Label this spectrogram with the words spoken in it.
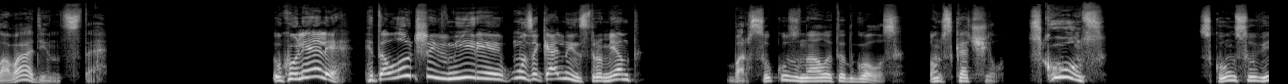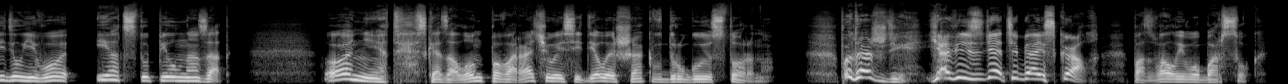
Глава одиннадцатая. «Укулеле — это лучший в мире музыкальный инструмент!» Барсук узнал этот голос. Он вскочил. «Скунс!» Скунс увидел его и отступил назад. «О, нет», — сказал он, поворачиваясь и делая шаг в другую сторону. «Подожди, я везде тебя искал!» — позвал его барсук.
